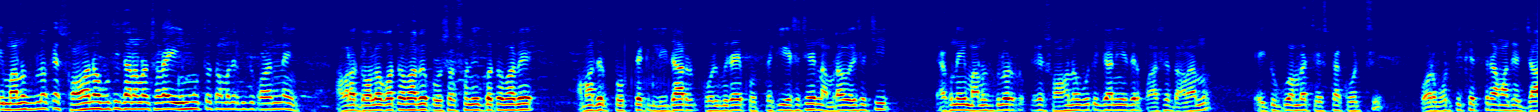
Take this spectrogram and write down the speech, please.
এই মানুষগুলোকে সহানুভূতি জানানো ছাড়া এই মুহূর্তে তো আমাদের কিছু করার নেই। আমরা দলগতভাবে, প্রশাসনিকগতভাবে, আমাদের প্রত্যেক লিডার কর্মীরাই প্রত্যেকেই এসেছেন, আমরাও এসেছি। এখন এই মানুষগুলোর সহানুভূতি জানিয়ে এদের পাশে দাঁড়ানো, এইটুকু আমরা চেষ্টা করছি। পরবর্তী ক্ষেত্রে আমাদের যা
